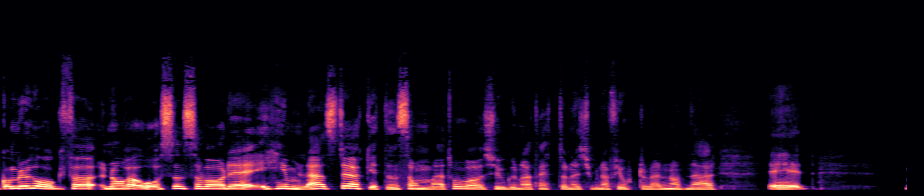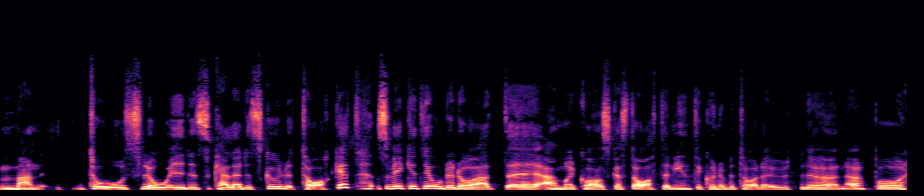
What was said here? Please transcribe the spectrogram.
Kommer du ihåg för några år sedan så var det himla stökigt en sommar, jag tror det var 2013 eller 2014 eller något, när eh, man tog och slog i det så kallade skuldtaket, vilket gjorde då att eh, amerikanska staten inte kunde betala ut löner på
